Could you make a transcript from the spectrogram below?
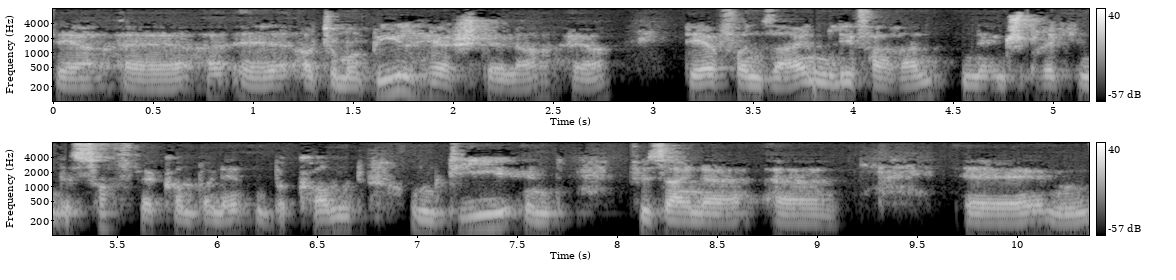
der äh, Automobilhersteller, ja, der von seinen Lieferanten entsprechende Softwarekomponenten bekommt, um die in, für seine äh, im,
